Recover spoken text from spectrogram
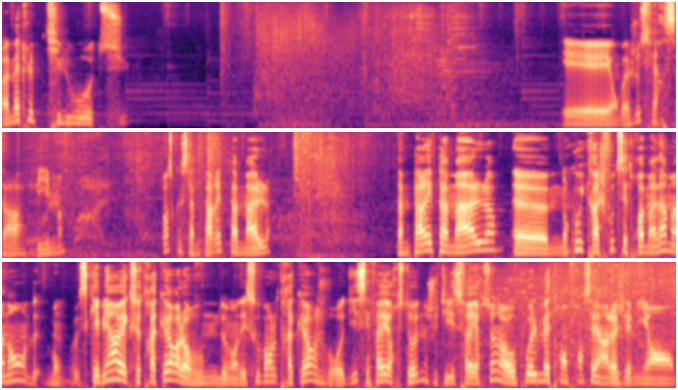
On va mettre le petit loup au-dessus. Et on va juste faire ça, bim. Je pense que ça me paraît pas mal. Ça me paraît pas mal. Euh, donc oui, Crash Foot, c'est 3 mana maintenant. Bon, ce qui est bien avec ce tracker, alors vous me demandez souvent le tracker, je vous redis, c'est Firestone. J'utilise Firestone. Alors vous pouvez le mettre en français, hein. là je l'ai mis en...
